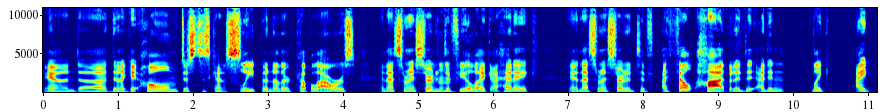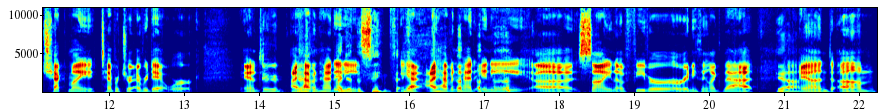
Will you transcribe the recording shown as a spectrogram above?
and uh, then I get home just just kind of sleep another couple hours, and that's when I started to feel like a headache and that's when I started to. I felt hot, but I did. I didn't like. I check my temperature every day at work, and Dude, I yeah, haven't had any. I did the same thing. Yeah, I haven't had any uh, sign of fever or anything like that. Yeah. And um,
